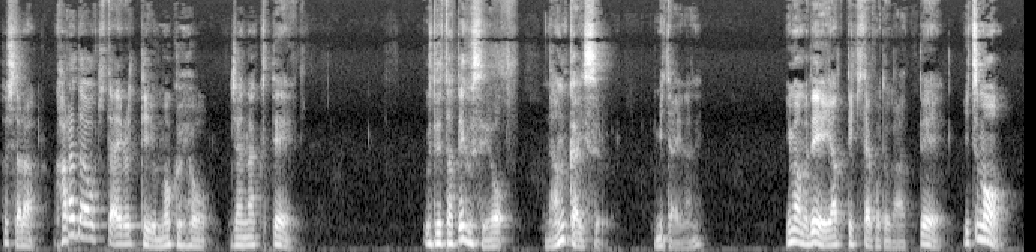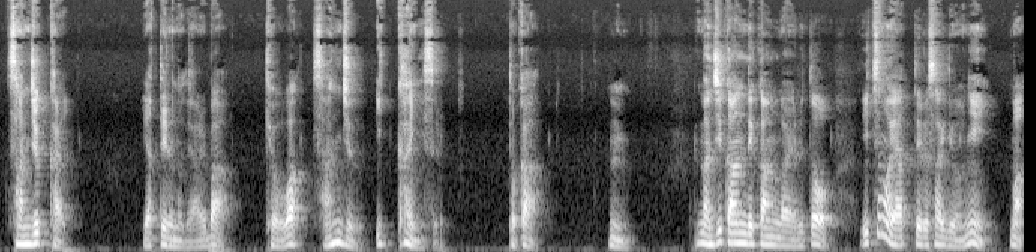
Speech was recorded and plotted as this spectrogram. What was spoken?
そしたら、体を鍛えるっていう目標じゃなくて、腕立て伏せを何回する？みたいなね。今までやってきたことがあって、いつも30回やってるのであれば、今日は31回にする。とか、うん。まあ、時間で考えると、いつもやってる作業に、まあ、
